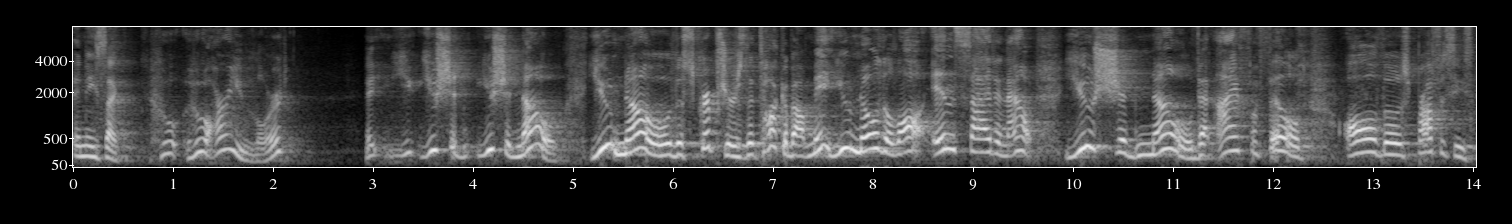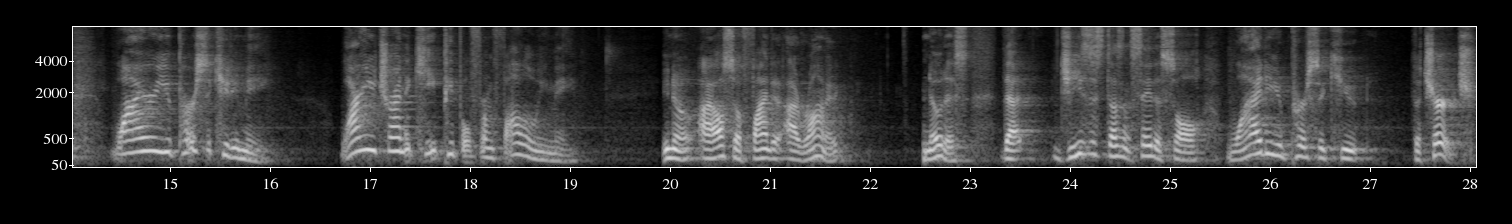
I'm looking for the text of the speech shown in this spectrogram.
and he's like, who, who are you, Lord? You, you, should, you should know. You know the scriptures that talk about me. You know the law inside and out. You should know that I fulfilled all those prophecies. Why are you persecuting me? Why are you trying to keep people from following me? You know, I also find it ironic, notice, that Jesus doesn't say to Saul, Why do you persecute the church?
